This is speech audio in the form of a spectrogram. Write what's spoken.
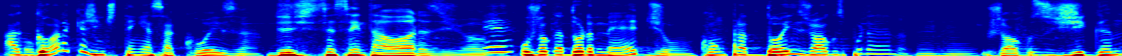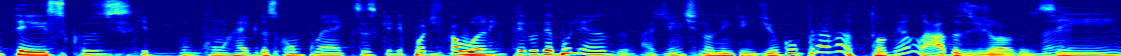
Agora que a gente tem essa coisa, De 60 horas de jogo. é, o jogador médio compra dois jogos por ano. Uhum. Jogos gigantescos, que, com, com regras complexas, que ele pode ficar o ano inteiro debulhando. A gente no Nintendinho comprava toneladas de jogos, né? Sim.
